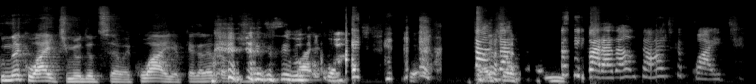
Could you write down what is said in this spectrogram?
Não é Kuwait, meu Deus do céu. É Kuwait, é porque a galera tá no Kuwait. Assim, Guaraná Antártica, Kuwait.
